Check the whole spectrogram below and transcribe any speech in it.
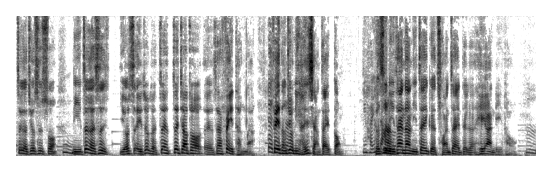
这个就是说，你这个是有水，这个这这叫做呃在沸腾了，沸腾就你很想在动，可是你看到你这个船在这个黑暗里头，嗯，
